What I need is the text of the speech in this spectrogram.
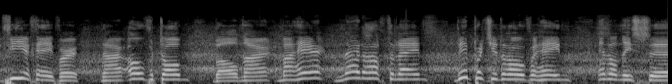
viergever naar Overtoom. Bal naar Maher, naar de achterlijn. Wippertje eroverheen. En dan is uh,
